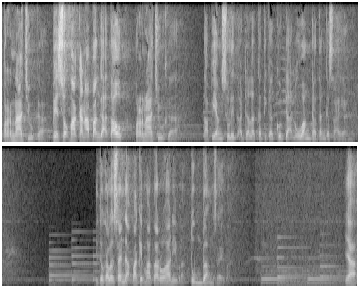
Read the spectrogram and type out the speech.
pernah juga. Besok makan apa gak tahu, pernah juga. Tapi yang sulit adalah ketika godaan uang datang ke saya. Itu kalau saya tidak pakai mata rohani Pak, tumbang saya Pak. Ya,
